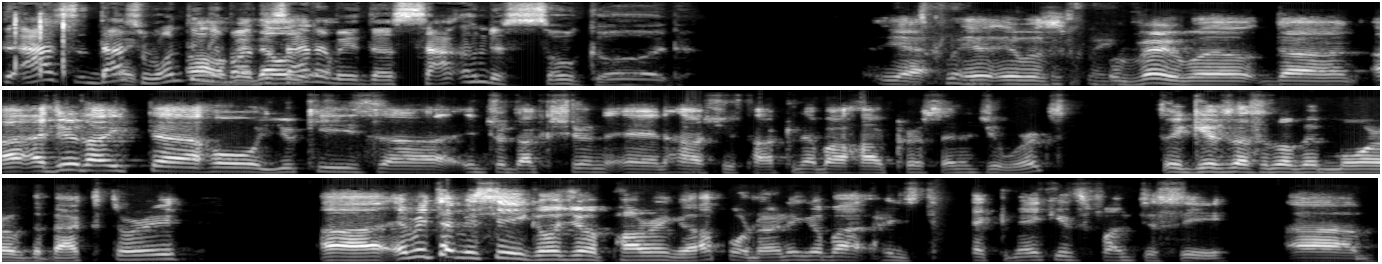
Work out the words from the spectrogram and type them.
That's that's Like, one thing oh, about man, this was- anime. The sound is so good. Yeah, it, it was very well done. I, I do like the whole Yuki's uh, introduction and how she's talking about how curse energy works. So it gives us a little bit more of the backstory. Uh, every time you see Gojo powering up or learning about his technique, it's fun to see. Um,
